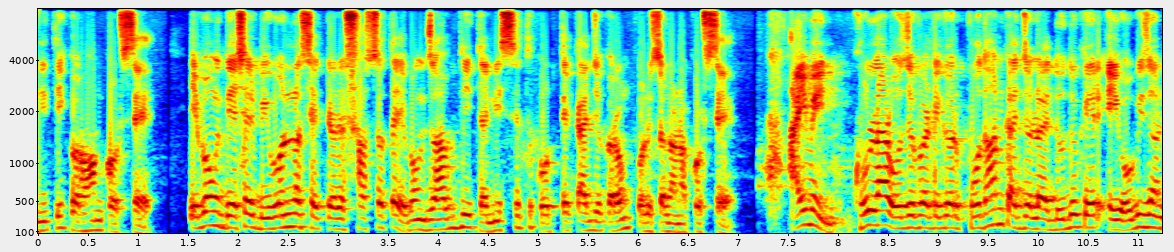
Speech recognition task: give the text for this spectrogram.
নীতি গ্রহণ করছে এবং দেশের বিভিন্ন সেক্টরে স্বচ্ছতা এবং জবাবদিহিতা নিশ্চিত করতে কার্যক্রম পরিচালনা করছে। আইমিন খুলনার অজুপাটিকর প্রধান কার্যালয় দুদুকের এই অভিযান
